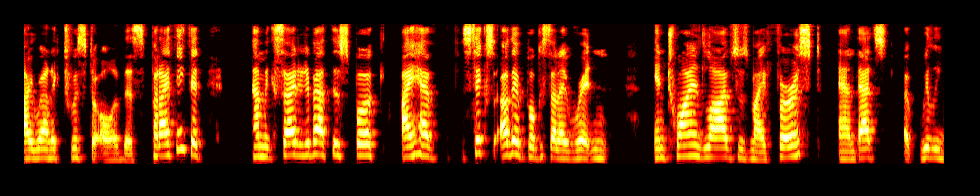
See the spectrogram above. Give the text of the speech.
ironic twist to all of this. But I think that I'm excited about this book. I have six other books that I've written. Entwined Lives was my first, and that's a really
